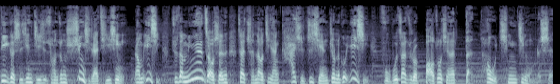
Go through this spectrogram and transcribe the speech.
第一个时间及时传送讯息来提醒你。让我们一起就在明天早晨，在晨祷祭坛开始之前，就能够一起俯伏在主的宝座前来等候亲近我们的神。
